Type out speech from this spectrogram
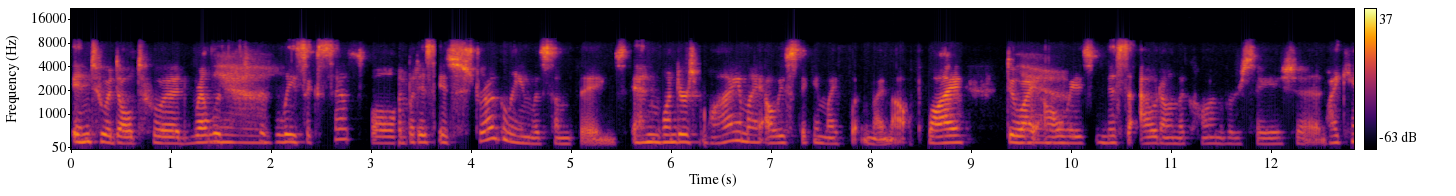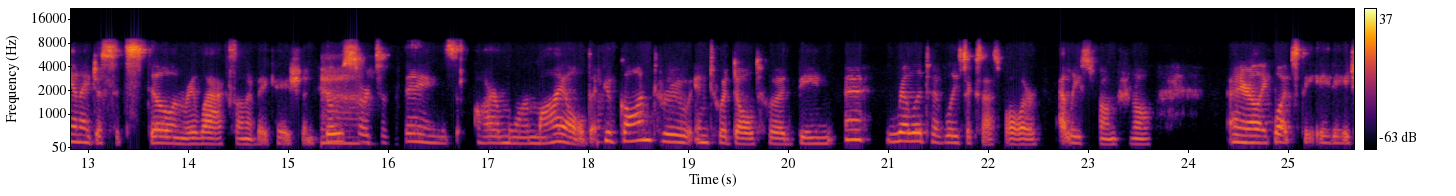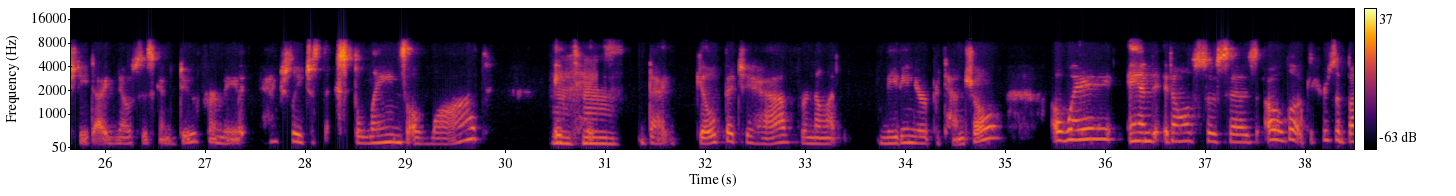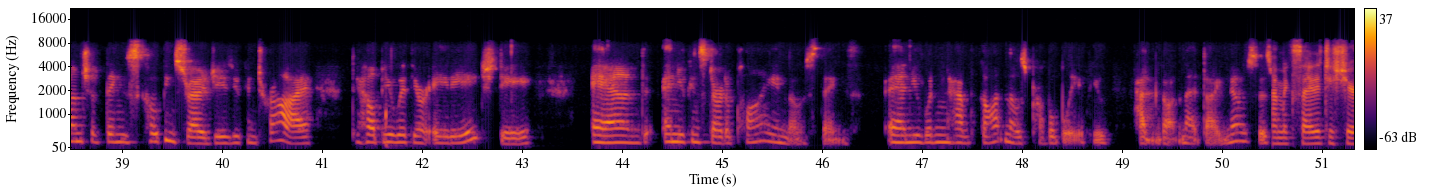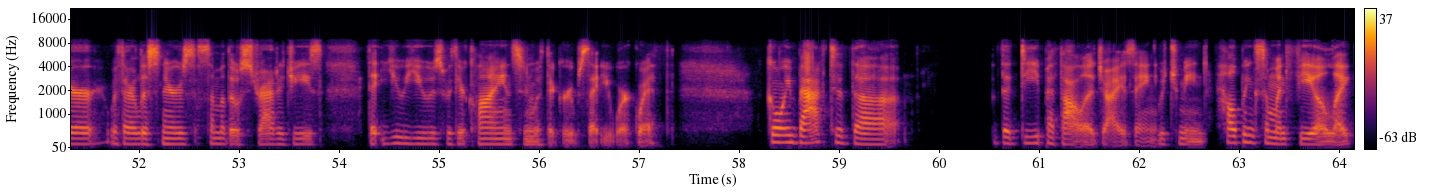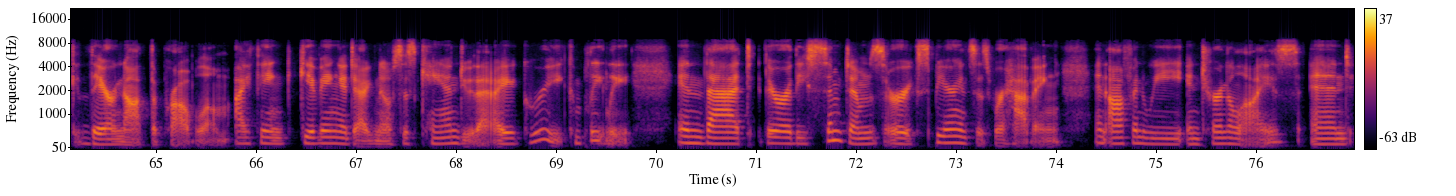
into adulthood relatively yeah. successful, but is, is struggling with some things and wonders, why am I always sticking my foot in my mouth? Why do yeah. I always miss out on the conversation? Why can't I just sit still and relax on a vacation? Yeah. Those sorts of things are more mild. If you've gone through into adulthood being eh, relatively successful or at least functional, And you're like, what's the ADHD diagnosis going to do for me? It actually just explains a lot. It mm-hmm. takes that guilt that you have for not meeting your potential away. And it also says, oh, look, here's a bunch of things, coping strategies you can try to help you with your ADHD. And and you can start applying those things. And you wouldn't have gotten those probably if you hadn't gotten that diagnosis. I'm excited to share with our listeners some of those strategies that you use with your clients and with the groups that you work with. Going back to the the depathologizing, which means helping someone feel like they're not the problem. I think giving a diagnosis can do that. I agree completely in that there are these symptoms or experiences we're having, and often we internalize and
